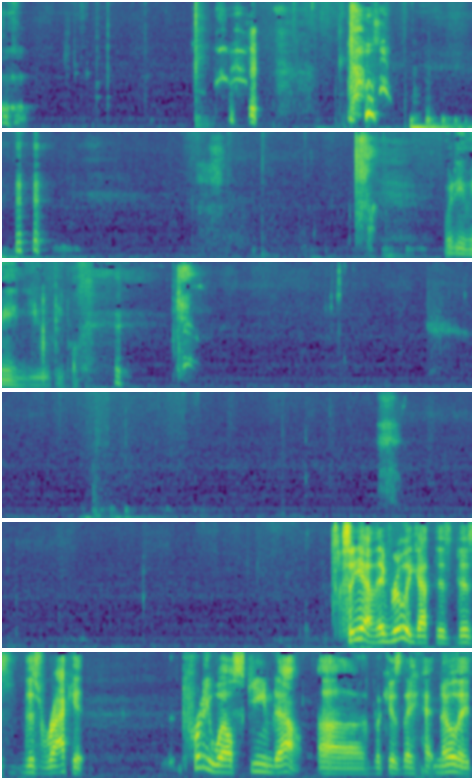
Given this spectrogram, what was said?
what do you mean, you people? So yeah, they've really got this this this racket pretty well schemed out uh, because they know they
